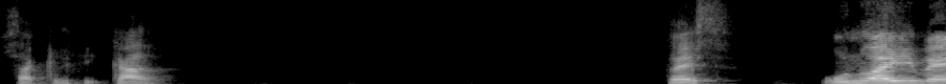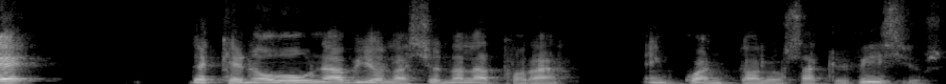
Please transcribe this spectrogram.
sacrificado. Entonces, uno ahí ve de que no hubo una violación a la Torá en cuanto a los sacrificios,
